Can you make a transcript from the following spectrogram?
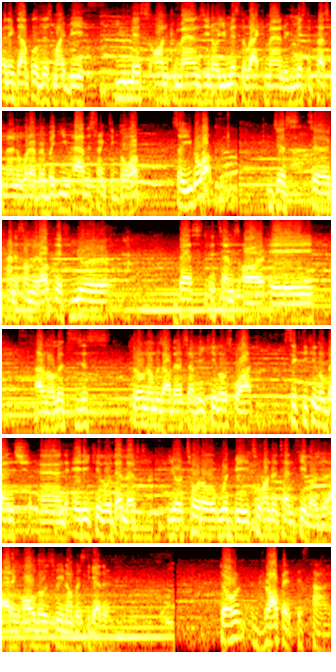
an example of this might be you miss on commands. You know, you miss the rack command or you miss the press command or whatever, but you have the strength to go up, so you go up. Just to kind of sum it up, if you're best attempts are a, I don't know, let's just throw numbers out there, 70 kilo squat, 60 kilo bench, and 80 kilo deadlift, your total would be 210 kilos. You're adding all those three numbers together. Don't drop it this time.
